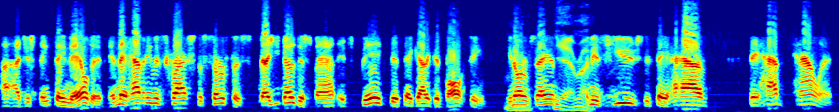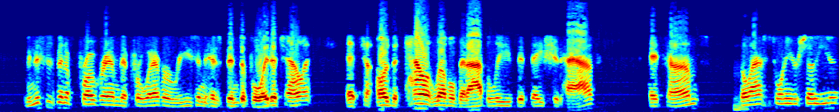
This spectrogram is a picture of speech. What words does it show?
I I just think they nailed it, and they haven't even scratched the surface. Now you know this, Matt. It's big that they got a good ball team. You know what I'm saying? Yeah, right. I mean, it's huge that they have they have talent. I mean, this has been a program that, for whatever reason, has been devoid of talent, at t- or the talent level that I believe that they should have at times the last 20 or so years.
